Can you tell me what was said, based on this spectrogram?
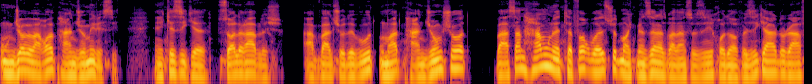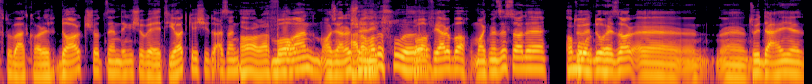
اونجا به مقام پنجمی رسید. یعنی کسی که سال قبلش اول شده بود اومد پنجم شد و اصلا همون اتفاق باعث شد مایک منزر از بدنسازی خداحافظی کرد و رفت و بعد کار دارک شد زندگیشو به اعتیاد کشید و اصلا واقعا ماجرا شد قافیه رو باخت. مایک منزر سال تو 2000 توی دهه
